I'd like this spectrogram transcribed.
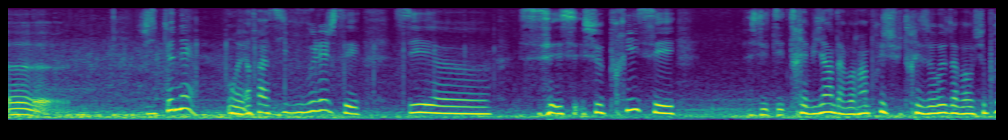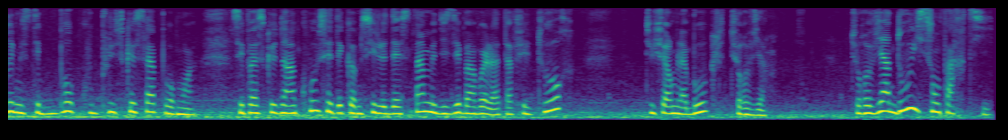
Euh, J'y tenais. Ouais. Enfin, si vous voulez, c'est, c'est, euh, c'est, c'est ce prix, c'est, c'était très bien d'avoir un prix. Je suis très heureuse d'avoir eu ce prix, mais c'était beaucoup plus que ça pour moi. C'est parce que d'un coup, c'était comme si le destin me disait, ben voilà, t'as fait le tour, tu fermes la boucle, tu reviens. Tu reviens d'où ils sont partis.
